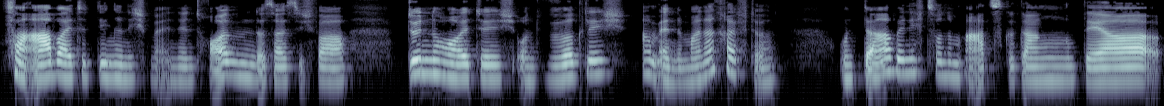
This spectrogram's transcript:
verarbeitet Dinge nicht mehr in den Träumen. Das heißt, ich war dünnhäutig und wirklich am Ende meiner Kräfte. Und da bin ich zu einem Arzt gegangen, der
